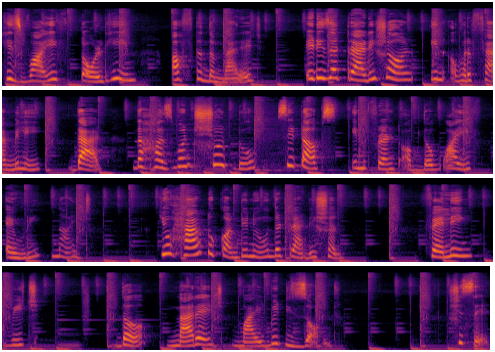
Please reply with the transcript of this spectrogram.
His wife told him after the marriage, It is a tradition in our family that the husband should do sit ups in front of the wife every night. You have to continue the tradition, failing which the marriage might be dissolved. She said.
